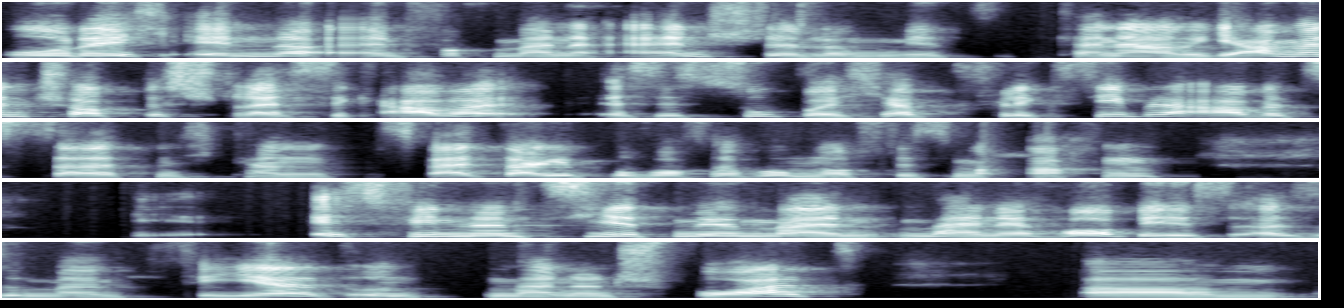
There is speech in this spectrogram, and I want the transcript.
oder ich ändere einfach meine Einstellung mit, keine Ahnung, ja, mein Job ist stressig, aber es ist super. Ich habe flexible Arbeitszeiten, ich kann zwei Tage pro Woche Homeoffice machen. Es finanziert mir mein, meine Hobbys, also mein Pferd und meinen Sport. Ähm,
